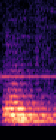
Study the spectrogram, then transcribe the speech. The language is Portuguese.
Música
